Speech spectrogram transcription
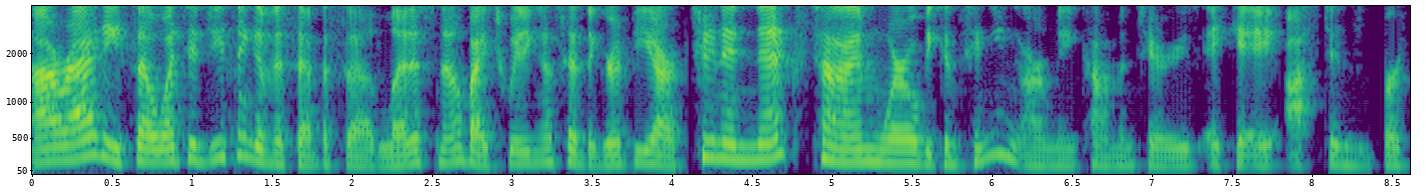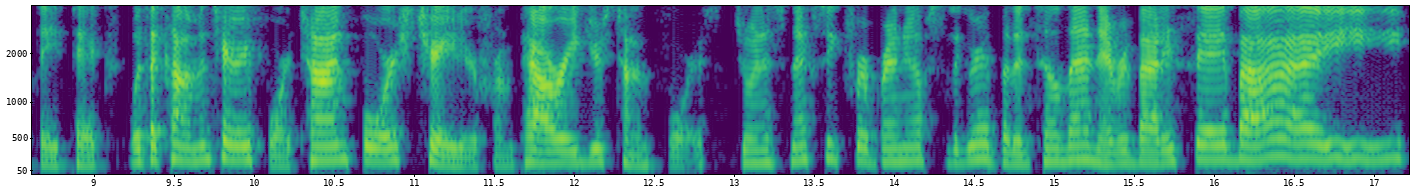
Alrighty, so what did you think of this episode? Let us know by tweeting us at the Grid BR. Tune in next time where we'll be continuing our May commentaries, aka Austin's birthday picks, with a commentary for Time Force Traitor from Power Rangers Time Force. Join us next week for a brand new episode of the Grid, but until then, everybody say bye.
